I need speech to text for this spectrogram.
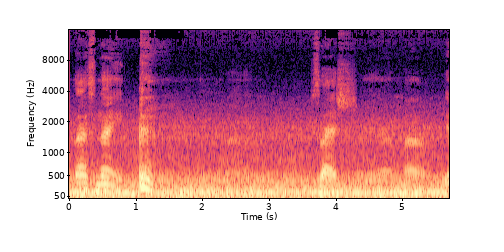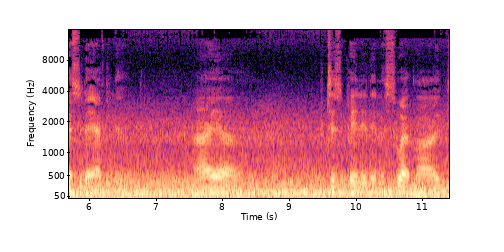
Um, last night, uh, slash, know, uh, yesterday afternoon, I uh, participated in a sweat lodge.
